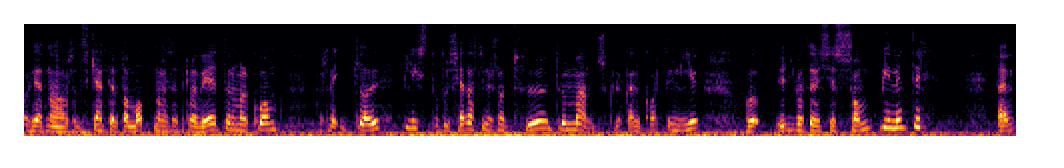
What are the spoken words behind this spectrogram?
Og hérna það var svolítið skemmt þetta á mótnana sérstaklega vetunum maður kom það er svona illa upplýst og þú sér allt í einu svona 200 manns. Klukkan er kortur í nýju og ég veit ekki hvort það sé zombie myndir en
